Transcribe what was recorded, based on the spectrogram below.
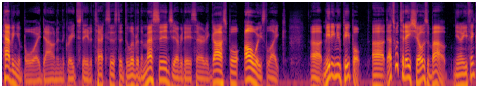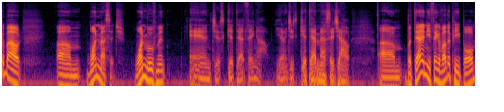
having your boy down in the great state of Texas to deliver the message, the Everyday Saturday Gospel. Always like uh, meeting new people. Uh, that's what today's show is about. You know, you think about um, one message, one movement, and just get that thing out. You know, just get that message out. Um, but then you think of other people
